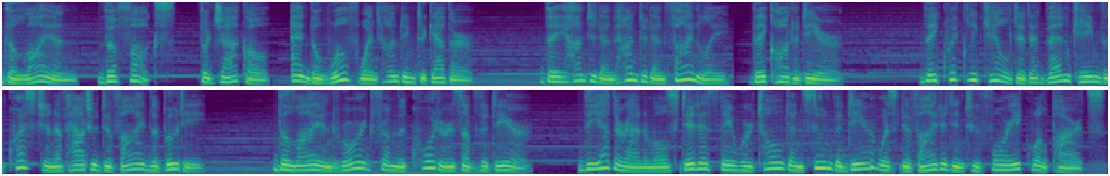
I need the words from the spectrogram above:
The lion, the fox, the jackal, and the wolf went hunting together. They hunted and hunted and finally, they caught a deer. They quickly killed it and then came the question of how to divide the booty. The lion roared from the quarters of the deer. The other animals did as they were told and soon the deer was divided into four equal parts.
